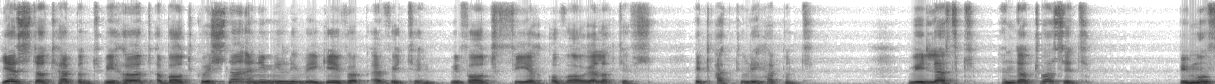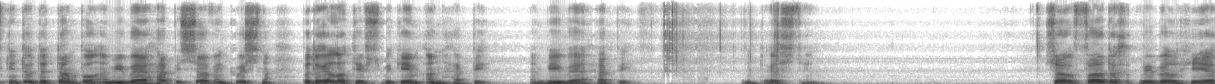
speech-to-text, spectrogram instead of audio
Yes, that happened. We heard about Krishna and immediately we gave up everything without fear of our relatives. It actually happened. We left and that was it. We moved into the temple and we were happy serving Krishna, but relatives became unhappy and we were happy. Interesting. So further we will hear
